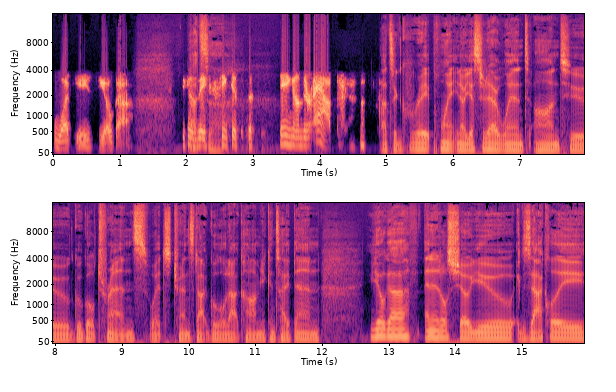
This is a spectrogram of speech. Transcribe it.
what is yoga? Because That's they a- think it's the thing on their app. That's a great point. You know, yesterday I went on to Google Trends, which trends.google.com. You can type in yoga and it'll show you exactly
